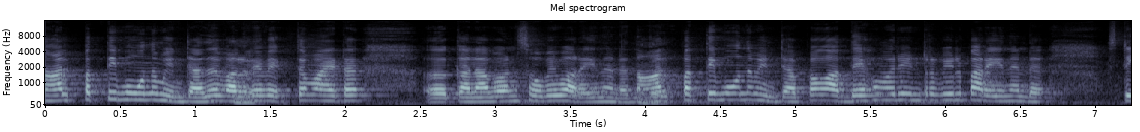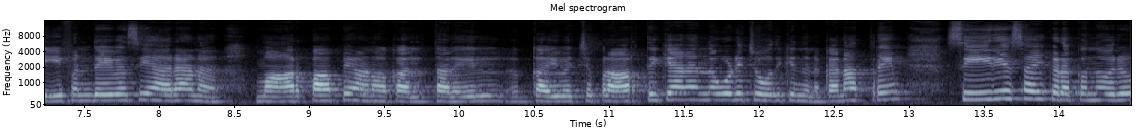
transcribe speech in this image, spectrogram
നാൽപ്പത്തി മൂന്ന് മിനിറ്റ്. അത് വളരെ വ്യക്തമായിട്ട് കലാഭവൻ സോബി പറയുന്നുണ്ട്. നാൽപ്പത്തി മൂന്ന് മിനിറ്റ്. അപ്പോൾ അദ്ദേഹം ഒരു ഇന്റർവ്യൂവിൽ പറയുന്നുണ്ട് സ്റ്റീഫൻ ദേവസി ആരാണ്? മാർപ്പാപ്പയാണോ തലയിൽ കൈവച്ച് പ്രാർത്ഥിക്കാൻ എന്ന് കൂടി ചോദിക്കുന്നുണ്ട്. കാരണം അത്രയും സീരിയസ് ആയി കിടക്കുന്ന ഒരു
